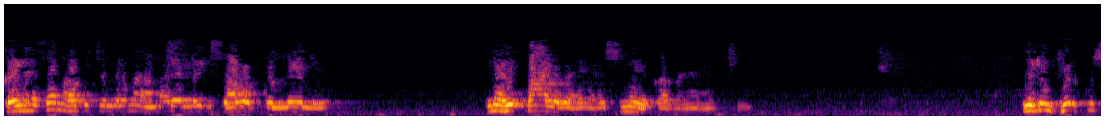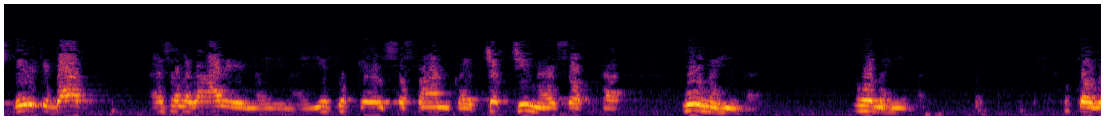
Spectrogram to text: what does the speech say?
कहीं ऐसा ना हो कि चंद्रमा हमारे मृग शावक को ले ले। नहीं पाल रहे हैं, स्नेह कर रहे हैं, ठीक। लेकिन फिर कुछ देर के बाद ऐसा लगा, अरे नहीं नहीं, ये तो केवल शशान का चच्चिन है सब का वो नहीं है। वो नहीं है। तब,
